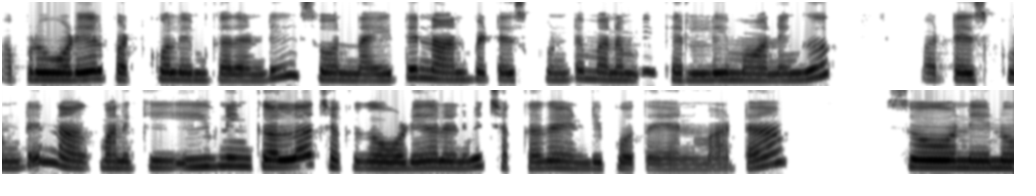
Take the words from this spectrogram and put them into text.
అప్పుడు వడియాలు పట్టుకోలేము కదండి. సో నైటే నానపెట్టేసుకుంటే మనం ఎర్లీ మార్నింగ్ పట్టేసుకుంటే నాకు మనకి ఈవినింగ్ కల్లా చక్కగా వడియాలు అనేవి చక్కగా ఎండిపోతాయి అన్నమాట సో నేను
